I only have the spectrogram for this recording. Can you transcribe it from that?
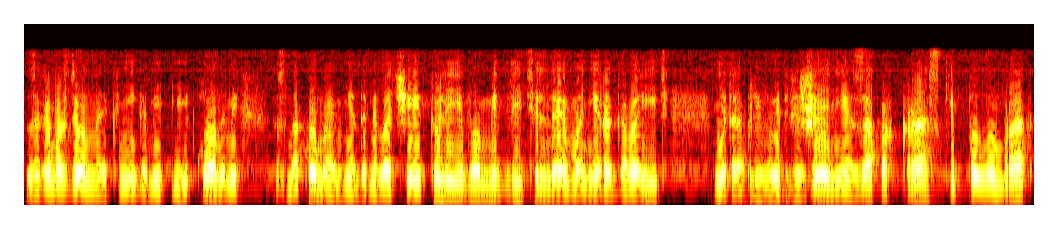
загроможденная книгами и иконами, знакомая мне до мелочей, то ли его медлительная манера говорить, неторопливые движения, запах краски, полумрак,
